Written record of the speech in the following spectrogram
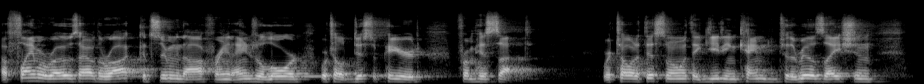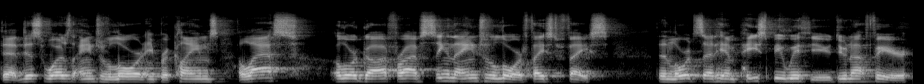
a flame arose out of the rock, consuming the offering. And the angel of the Lord, we're told, disappeared from his sight. We're told at this moment that Gideon came to the realization that this was the angel of the Lord. He proclaims, Alas, O Lord God, for I have seen the angel of the Lord face to face. Then the Lord said to him, Peace be with you. Do not fear.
